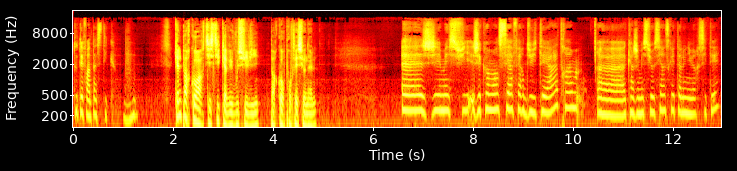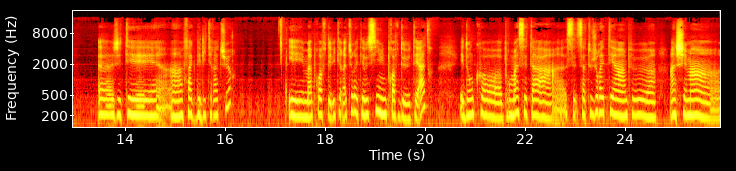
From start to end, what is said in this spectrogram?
Tout est fantastique. Quel parcours artistique avez-vous suivi? Parcours professionnel? Euh, j'ai commencé à faire du théâtre euh, quand je me suis aussi inscrite à l'université. Euh, J'étais à un fac de littérature et ma prof de littérature était aussi une prof de théâtre. Et donc, euh, pour moi, ça a toujours été un peu euh, un schéma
